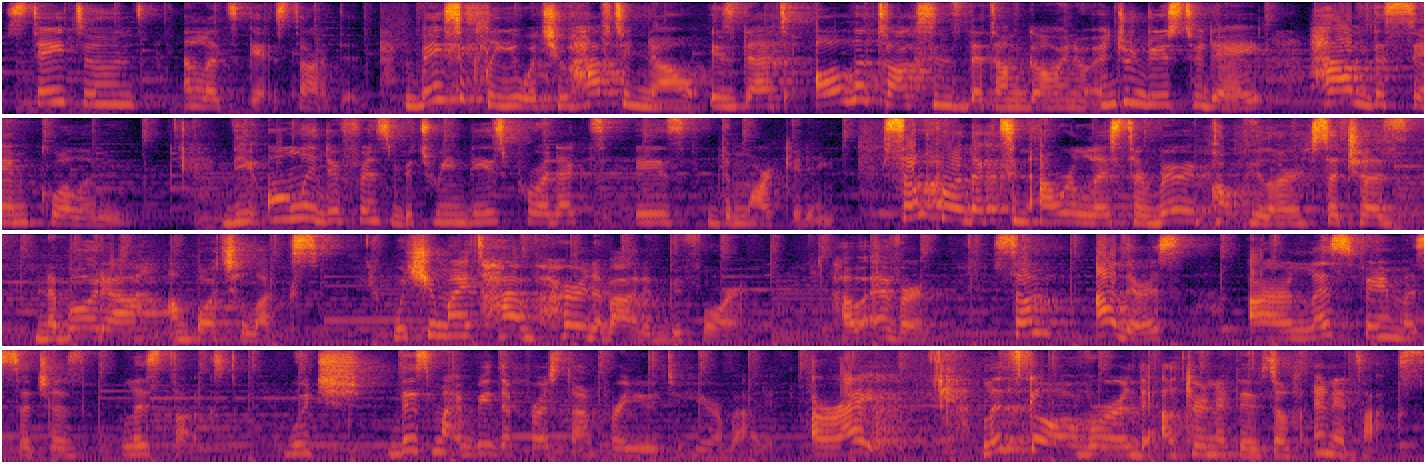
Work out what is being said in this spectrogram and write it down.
stay tuned and let's get started. Basically, what you have to know is that all the toxins that I'm going to introduce today have the same quality. The only difference between these products is the marketing. Some products in our list are very popular, such as Nabota and Botulax, which you might have heard about it before. However, some others are less famous such as Liztox, which this might be the first time for you to hear about it. Alright, let's go over the alternatives of Innotox.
